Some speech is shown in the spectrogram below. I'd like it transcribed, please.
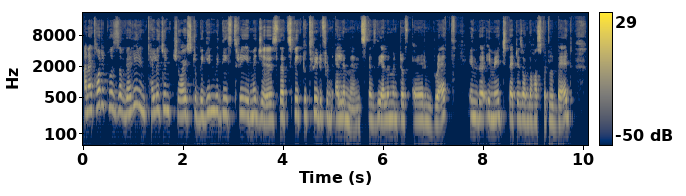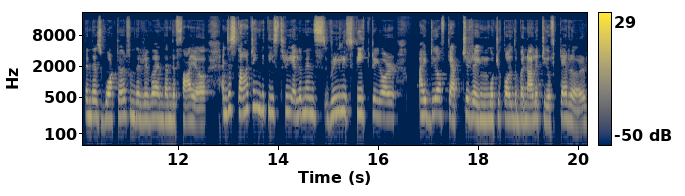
And I thought it was a very intelligent choice to begin with these three images that speak to three different elements. There's the element of air and breath in the image that is on the hospital bed. Then there's water from the river, and then the fire. And just starting with these three elements really speak to your idea of capturing what you call the banality of terror.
